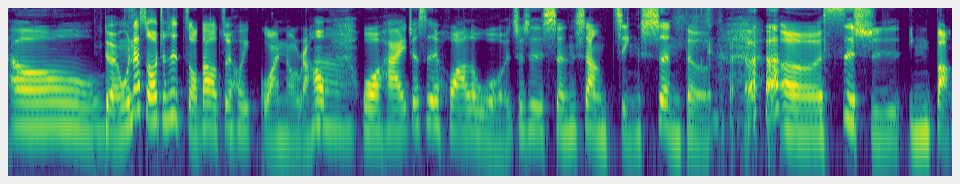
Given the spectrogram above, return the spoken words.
哦，对我那时候就是走到最后一关哦，然后我还就是花了我就是身上仅剩的 呃四十英镑，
